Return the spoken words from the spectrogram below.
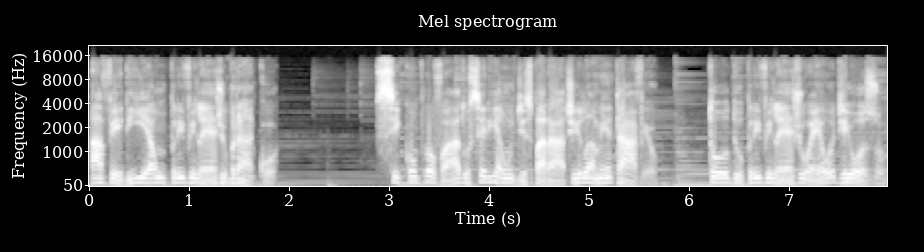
Haveria um privilégio branco. Se comprovado, seria um disparate lamentável. Todo privilégio é odioso.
